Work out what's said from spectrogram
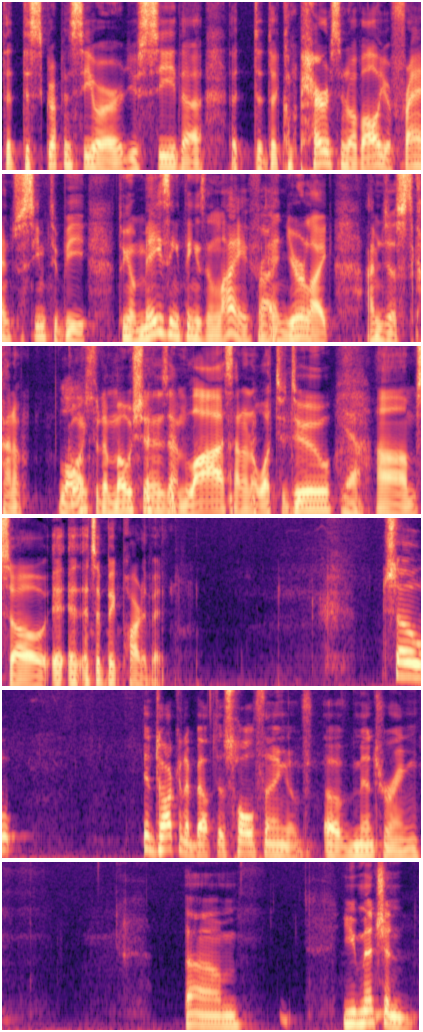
the discrepancy or you see the the, the, the comparison of all your friends who seem to be doing amazing things in life Right. and you're like i'm just kind of going through the motions. I'm lost. I don't know what to do. Yeah. um so it, it- it's a big part of it. So, in talking about this whole thing of, of mentoring, um, you mentioned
